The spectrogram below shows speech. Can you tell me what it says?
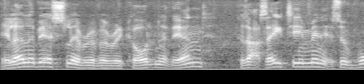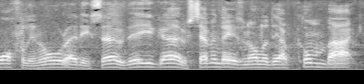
It'll only be a sliver of a recording at the end, because that's 18 minutes of waffling already. So, there you go. Seven days on holiday. I've come back.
